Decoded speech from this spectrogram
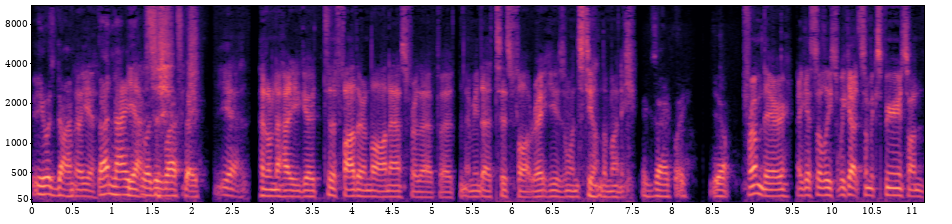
he was done. Oh yeah, that night yeah. was his last day. yeah, I don't know how you go to the father-in-law and ask for that, but I mean that's his fault, right? He was the one stealing the money. Exactly. Yeah. From there, I guess at least we got some experience on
